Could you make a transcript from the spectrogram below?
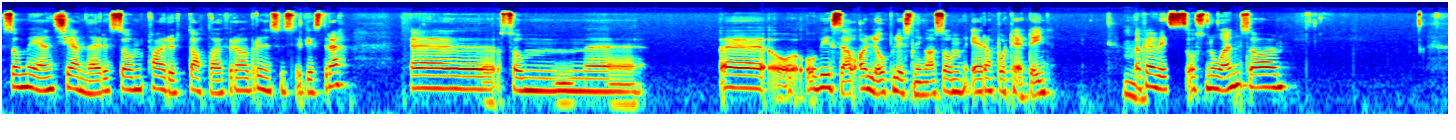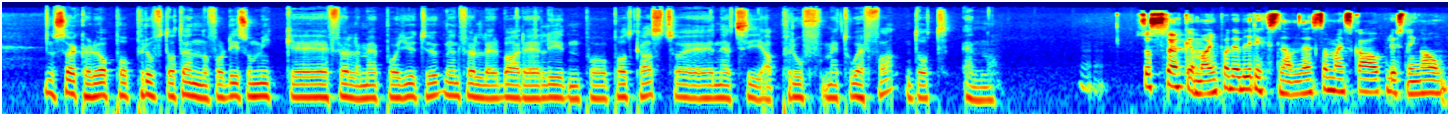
som er en tjener som tar ut data fra Brønnøysundregisteret. eh, som eh, eh, og, viser alle opplysninger som er rapportert inn. Jeg vise oss noen, så Nå søker du opp på proff.no for de som ikke følger med på YouTube, men følger bare lyden på podkast, så er nettsida proff med 2fa.no. så søker man på det bedriftsnavnet som man skal ha opplysninger om.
